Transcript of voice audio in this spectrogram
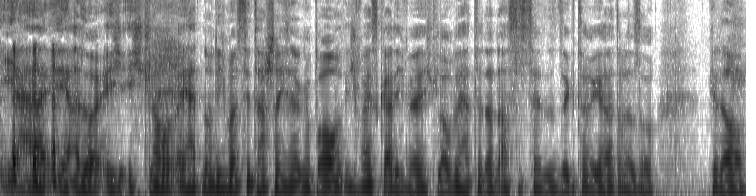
ja, ja, also ich, ich glaube, er hat noch nicht mal den Taschenrechner gebraucht. Ich weiß gar nicht mehr. Ich glaube, er hatte dann Assistenz im Sekretariat oder so. Genau.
